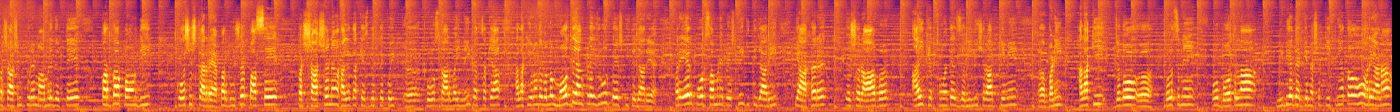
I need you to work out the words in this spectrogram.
ਪ੍ਰਸ਼ਾਸਨ ਪੂਰੇ ਮਾਮਲੇ ਦੇ ਉੱਤੇ ਪਰਦਾ ਪਾਉਣ ਦੀ ਕੋਸ਼ਿਸ਼ ਕਰ ਰਿਹਾ ਪਰ ਦੂਸਰੇ ਪਾਸੇ ਪ੍ਰਸ਼ਾਸਨ ਹਾਲੇ ਤੱਕ ਇਸ ਦੇ ਉੱਤੇ ਕੋਈ ਠੋਸ ਕਾਰਵਾਈ ਨਹੀਂ ਕਰ ਸਕਿਆ। ਹਾਲਾਂਕਿ ਉਹਨਾਂ ਦੇ ਵੱਲੋਂ ਮੌਤ ਦੇ ਅੰਕੜੇ ਜ਼ਰੂਰ ਪੇਸ਼ ਕੀਤੇ ਜਾ ਰਹੇ ਹੈ ਪਰ ਇਹ ਰਿਪੋਰਟ ਸਾਹਮਣੇ ਪੇਸ਼ ਨਹੀਂ ਕੀਤੀ ਜਾ ਰਹੀ ਕਿ ਆਖਰ ਇਹ ਸ਼ਰਾਬ ਆਈ ਕਿੱਥੋਂ ਹੈ ਤੇ ਜ਼ਹਿਰੀਲੀ ਸ਼ਰਾਬ ਕਿਵੇਂ ਬਣੀ। ਹਾਲਾਂਕਿ ਜਦੋਂ ਪੁਲਿਸ ਨੇ ਉਹ ਬੋਤਲਾਂ ਮੀਡੀਆ ਦੇ ਅੱਗੇ ਨਸ਼ਰ ਕੀਤੀਆਂ ਤਾਂ ਉਹ ਹਰਿਆਣਾ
